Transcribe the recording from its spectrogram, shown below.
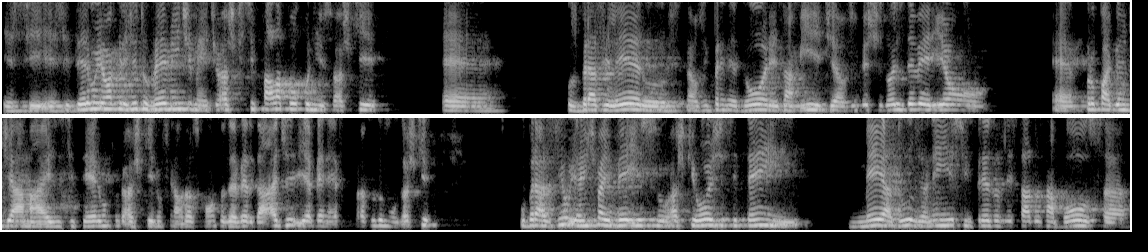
esse, esse termo, e eu acredito veementemente. Eu acho que se fala pouco nisso. Eu acho que é, os brasileiros, né, os empreendedores, a mídia, os investidores deveriam é, propagandear mais esse termo, porque eu acho que no final das contas é verdade e é benéfico para todo mundo. Acho que o Brasil, e a gente vai ver isso, acho que hoje se tem meia dúzia, nem isso, empresas listadas na Bolsa,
